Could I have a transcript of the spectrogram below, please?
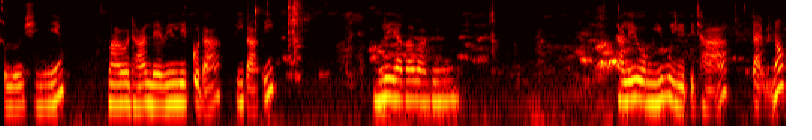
ဆိုလို့ရှိရင်မတို့ဒါ level လေးကုတ်တာပြီးပါပြီ မလေးရသွားပါပြီဒါလေးကိုမီးဘူးလေးတခြားတိုက်မယ်နော်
